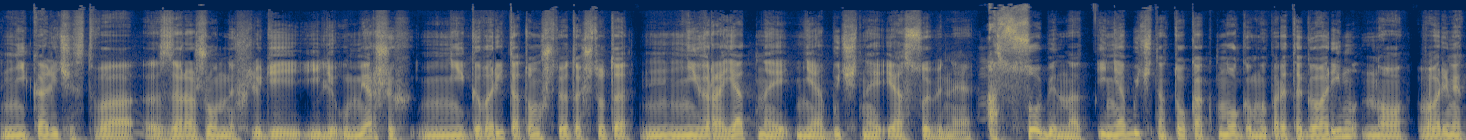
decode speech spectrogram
ни количество зараженных людей или умерших не говорит о том, что это что-то невероятное, необычное и особенное. Особенно и необычно то, как много мы про это говорим, но во время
